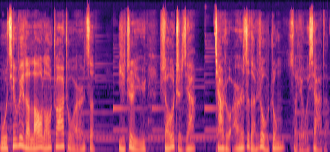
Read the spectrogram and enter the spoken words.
母亲为了牢牢抓住儿子，以至于手指甲掐入儿子的肉中所留下的。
